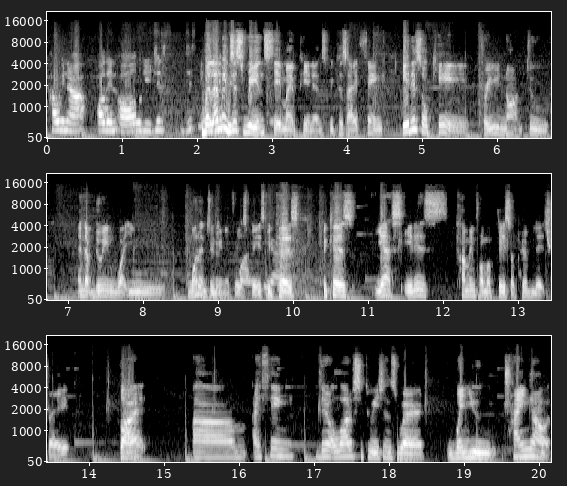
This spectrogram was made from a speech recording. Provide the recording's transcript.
How in a, all in all, you just just. But let me just reinstate my opinions because I think it is okay for you not to end up doing what you wanted to do in the first place Yeah. because because yes, it is coming from a place of privilege, right? But um, I think there are a lot of situations where when you trying out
